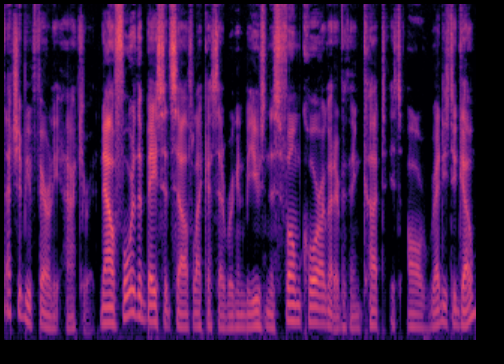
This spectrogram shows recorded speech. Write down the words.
that should be fairly accurate. Now for the base itself, like I said, we're going to be using this foam core. I've got everything cut. It's all ready to go.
